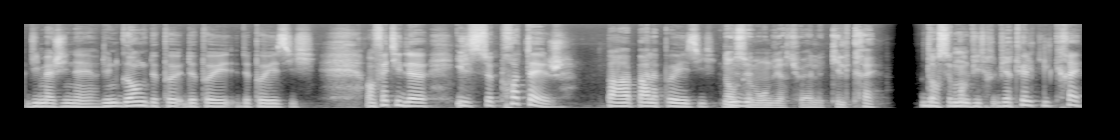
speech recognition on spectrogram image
d'imaginaire, d'une gang de, po de, po de, poésie. En fait, il, euh, se protège par, par la poésie. Dans ce monde virtuel qu'il crée dans ce monde virtuel qu'il crée.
